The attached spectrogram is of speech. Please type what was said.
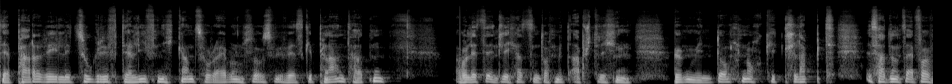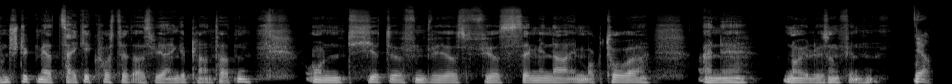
Der parallele Zugriff, der lief nicht ganz so reibungslos, wie wir es geplant hatten. Aber letztendlich hat es dann doch mit Abstrichen irgendwie doch noch geklappt. Es hat uns einfach ein Stück mehr Zeit gekostet, als wir eingeplant hatten. Und hier dürfen wir fürs Seminar im Oktober eine neue Lösung finden. Ja.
